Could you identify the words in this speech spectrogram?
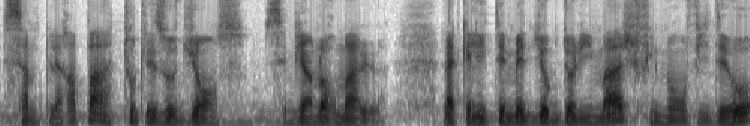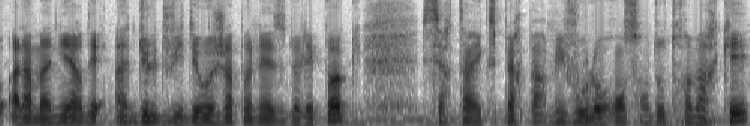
ça ne plaira pas à toutes les audiences, c'est bien normal. La qualité médiocre de l'image, filmée en vidéo, à la manière des adultes vidéo japonaises de l'époque, certains experts parmi vous l'auront sans doute remarqué,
